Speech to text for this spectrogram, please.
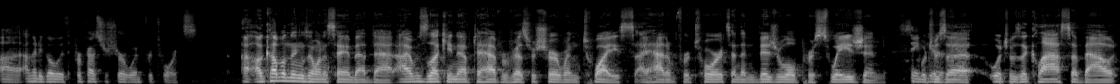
uh, I'm going to go with Professor Sherwin for torts a couple of things I want to say about that. I was lucky enough to have Professor Sherwin twice. I had him for torts and then visual persuasion, Same which here, was yeah. a which was a class about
